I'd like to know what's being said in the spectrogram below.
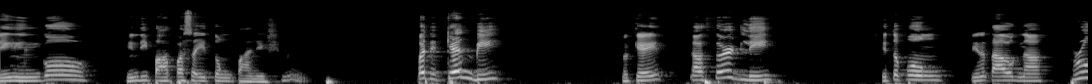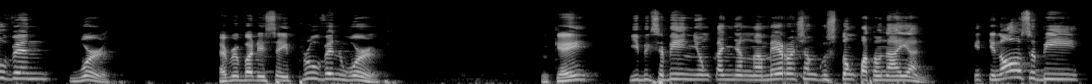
Tingin ko, hindi papasa itong punishment. But it can be. Okay? Now, thirdly, ito pong tinatawag na proven worth. Everybody say proven worth. Okay? Ibig sabihin yung kanyang uh, meron siyang gustong patunayan. It can also be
